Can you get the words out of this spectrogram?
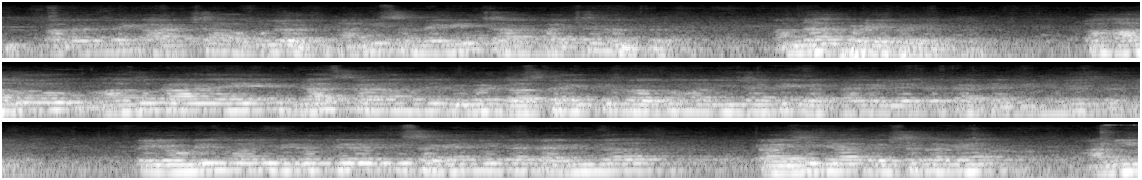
साधारणतः एक आठच्या अगोदर आणि संध्याकाळी चार पाचच्या नंतर अंधार पडेपर्यंत. तर हा जो हा जो काळ आहे याच काळामध्ये बिबट जास्त ऍक्टिव्ह राहतो आणि ज्या काही घटना घडल्या त्या त्या टायमिंगमध्येच घडल्या. तर एवढीच माझी विनंती आहे की सगळ्यांनी त्या टायमिंगला काळजी घ्या दक्षता घ्या. आणि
